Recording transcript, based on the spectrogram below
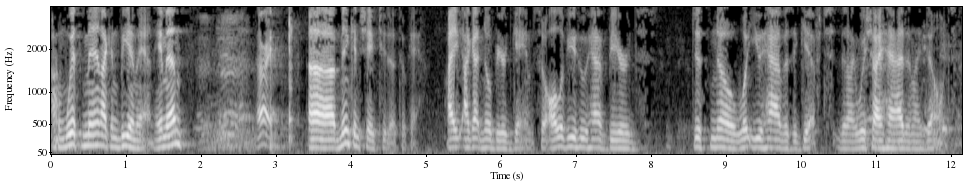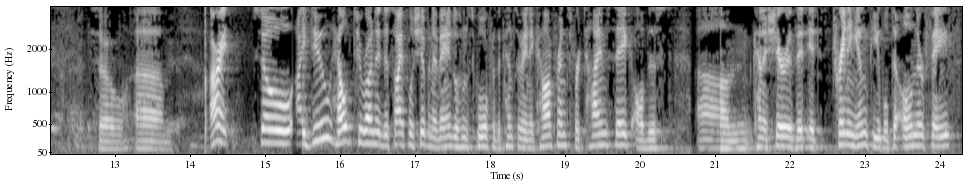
I'm with men, I can be a man. Amen? All right. Uh, men can shave too, that's okay. I, I got no beard game. So, all of you who have beards, just know what you have is a gift that I wish I had and I don't. So, um, all right. So, I do help to run a discipleship and evangelism school for the Pennsylvania Conference. For time's sake, I'll just um, kind of share that it's training young people to own their faith,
